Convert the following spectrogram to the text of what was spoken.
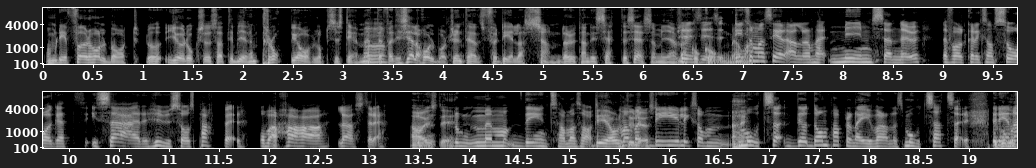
om det är för hållbart, då gör det också så att det blir en propp i avloppssystemet. Mm. Därför att det är så jävla hållbart så det inte ens fördelas sönder, utan det sätter sig som en jävla Precis. kokong. Det är som man ser alla de här memesen nu, där folk har liksom sågat isär hushållspapper och bara haha, löste det. Ja, just det. De- Men det är ju inte samma sak. Det har Man bara, löst. det är ju liksom motsa- de, papperna är ju varandras motsatser. Den ena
